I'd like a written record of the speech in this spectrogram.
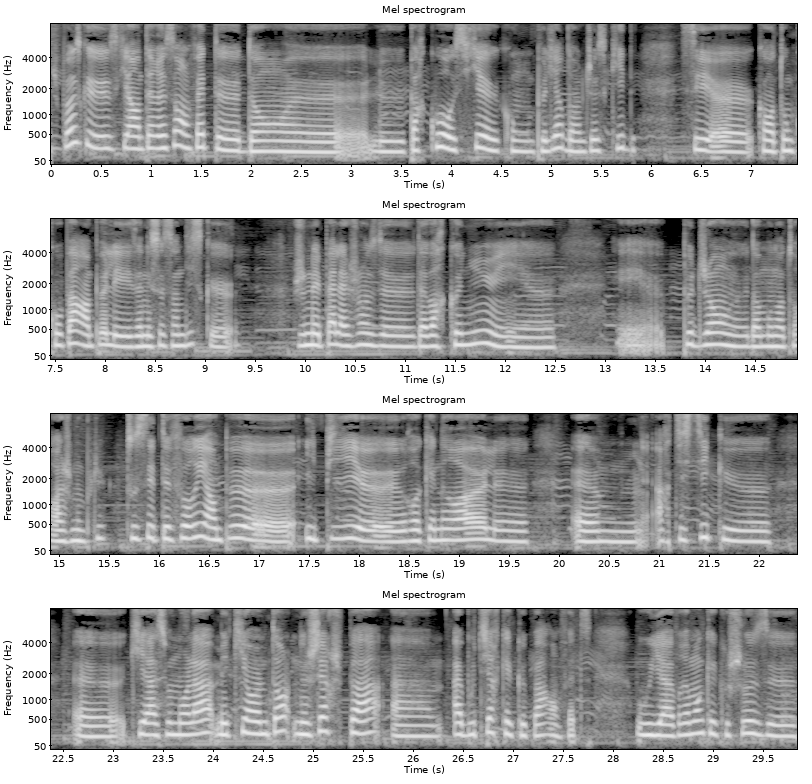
Je pense que ce qui est intéressant en fait euh, dans euh, le parcours aussi euh, qu'on peut lire dans Just Kid, c'est quand on compare un peu les années 70 que je n'ai pas la chance d'avoir connu et, et peu de gens dans mon entourage non plus. Toute cette euphorie un peu hippie, rock'n'roll, artistique euh, qui est à ce moment-là, mais qui en même temps ne cherche pas à aboutir quelque part en fait. Où il y a vraiment quelque chose euh,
